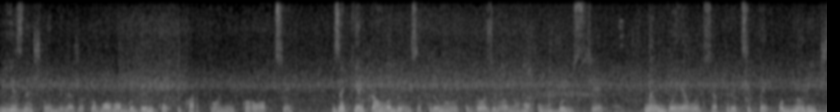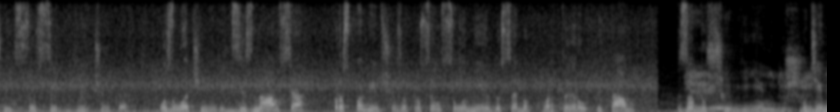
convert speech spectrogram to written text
Її знайшли біля житлового будинку у картонній коробці. За кілька годин затримали підозрюваного у вбивстві. Ним виявився 31-річний сусід дівчинки. У злочині він зізнався, розповів, що запросив Соломію до себе в квартиру і там задушив її. Утім,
